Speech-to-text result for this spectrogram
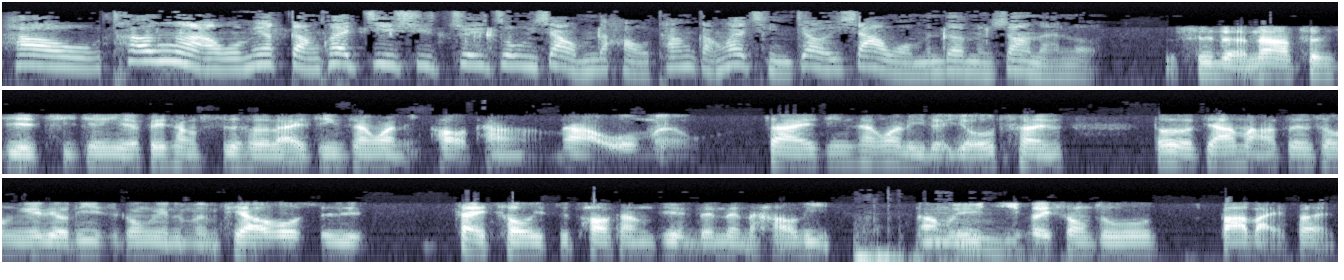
好汤啊，我们要赶快继续追踪一下我们的好汤，赶快请教一下我们的美少男了。是的，那春节期间也非常适合来金山万里泡汤。那我们在金山万里的游程都有加码赠送野柳历史公园的门票，或是再抽一次泡汤券等等的好礼。那我们预计会送出八百份。嗯、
